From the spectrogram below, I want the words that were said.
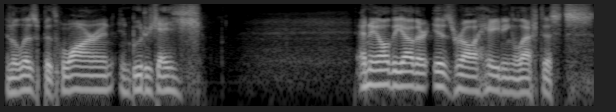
and Elizabeth Warren, and Buttigieg, and all the other Israel hating leftists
